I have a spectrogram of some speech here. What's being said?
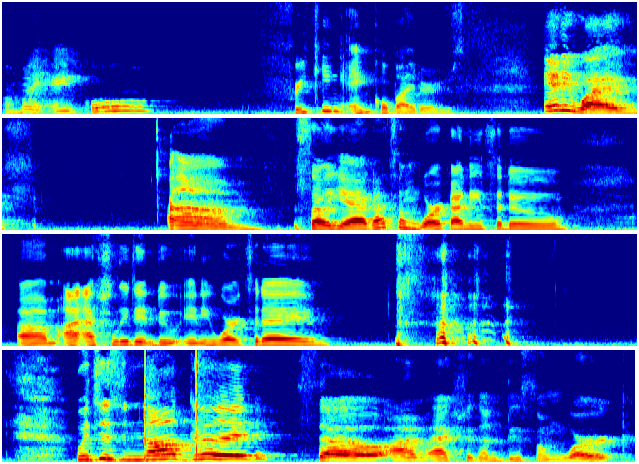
On my ankle. Freaking ankle biters. Anyway, um so yeah, I got some work I need to do. Um I actually didn't do any work today. Which is not good. So, I'm actually going to do some work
